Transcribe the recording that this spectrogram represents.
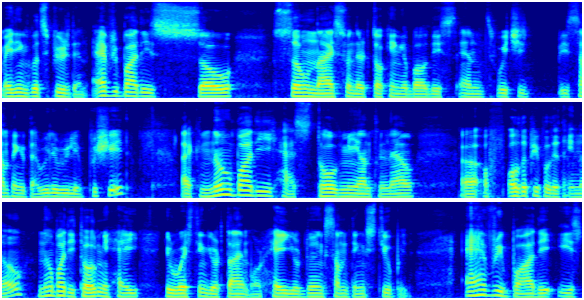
made in good spirit, and everybody is so so nice when they're talking about this, and which is, something that I really really appreciate. Like nobody has told me until now. Uh, of all the people that I know, nobody told me, "Hey, you're wasting your time," or "Hey, you're doing something stupid." Everybody is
